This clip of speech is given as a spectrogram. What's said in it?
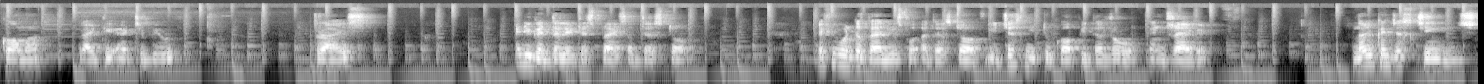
comma, write the attribute, price, and you get the latest price of the stock. If you want the values for other stocks, you just need to copy the row and drag it. Now you can just change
